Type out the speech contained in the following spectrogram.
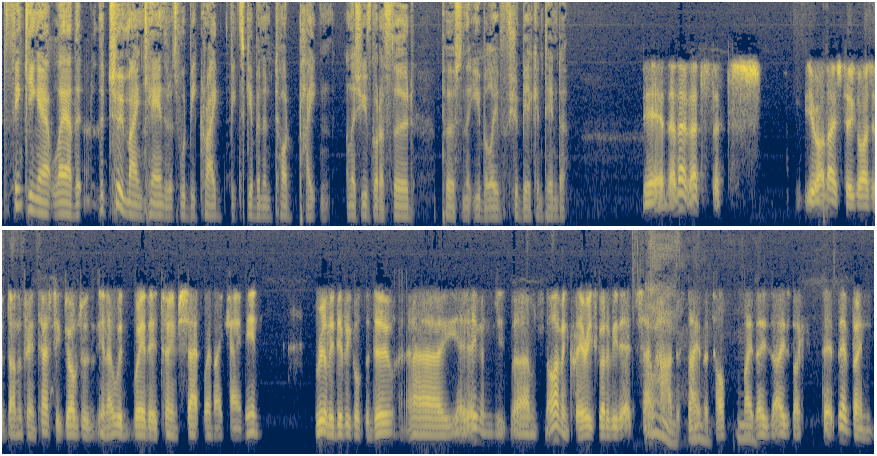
Thinking out loud that the two main candidates would be Craig Fitzgibbon and Todd Payten, unless you've got a third person that you believe should be a contender. Yeah, that, that's that's you're right. Those two guys have done fantastic jobs with you know with where their team sat when they came in really difficult to do. Uh, yeah, even um, Ivan Cleary's got to be there. It's so yeah. hard to stay at the top, mm. mate. These days, like they've been,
